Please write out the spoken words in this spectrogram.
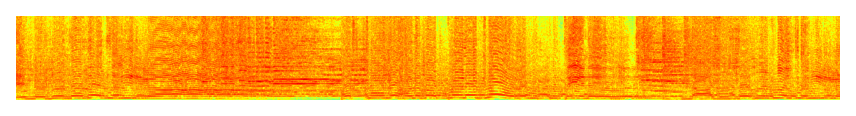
ಏನನ್ನು ನಡೆದಿಲ್ಲ ಹತ್ತೂರ ಹಣಬಬ್ಬಳ ಗಾರ ಮುಟ್ಟುತ್ತೇನೆ ನಾನಿಲ್ಲ ಬಿಡುವುದಿಲ್ಲ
